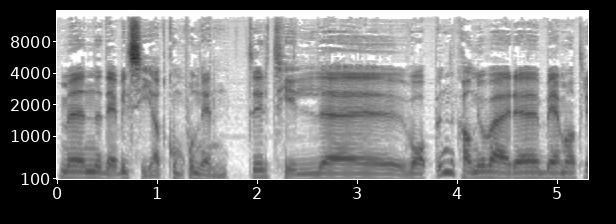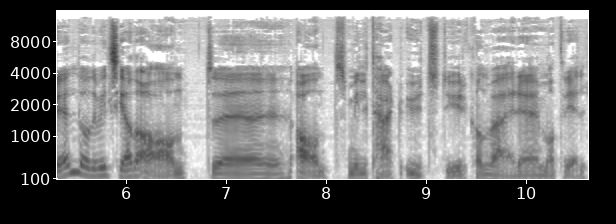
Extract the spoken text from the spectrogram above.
Men det vil si at komponenter til eh, våpen kan jo være B-materiell, og det vil si at annet, eh, annet militært utstyr kan være materiell.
